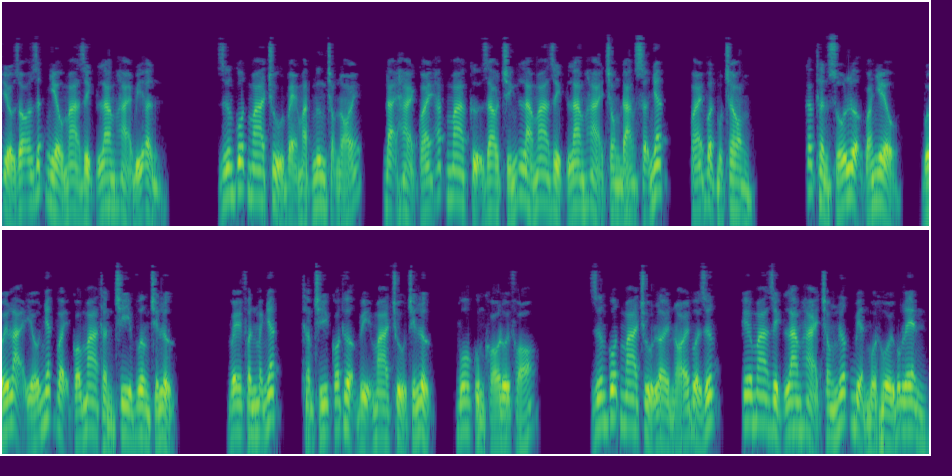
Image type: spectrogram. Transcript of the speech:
hiểu rõ rất nhiều ma dịch lam hải bí ẩn. Dương cốt ma chủ vẻ mặt ngưng trọng nói, đại hải quái hắc ma cự giao chính là ma dịch lam hải trong đáng sợ nhất, quái vật một trong. Các thần số lượng quá nhiều, với lại yếu nhất vậy có ma thần chi vương chiến lực về phần mạnh nhất, thậm chí có thượng vị ma chủ chiến lực vô cùng khó đối phó. Dương cốt ma chủ lời nói vừa dứt, kia ma dịch lam hải trong nước biển một hồi bốc lên,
